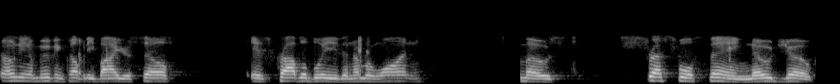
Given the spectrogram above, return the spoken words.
owning a moving company by yourself is probably the number one most stressful thing, no joke,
